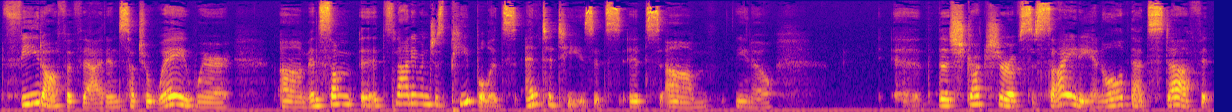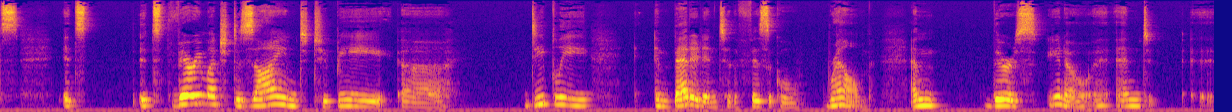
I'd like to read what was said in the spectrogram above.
feed off of that in such a way where, um, and some, it's not even just people, it's entities, it's, it's, um, you know, the structure of society and all of that stuff. It's, it's, it's very much designed to be, uh, deeply embedded into the physical realm. And there's, you know, and uh,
